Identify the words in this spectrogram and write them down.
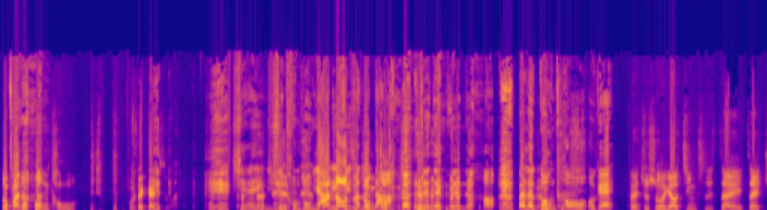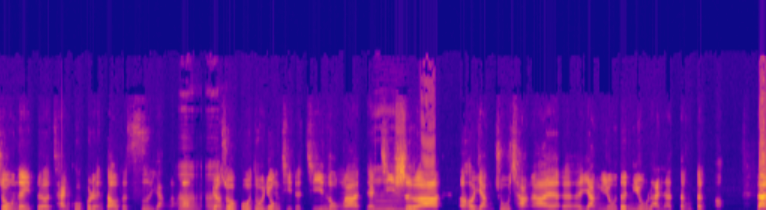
都办了公投。我在干什么？显然你觉得通膨压力非常 的大，真的真的好，办了公投，OK。反正就说要禁止在在州内的残酷不人道的饲养了啊，比方说过度拥挤的鸡笼啊、呃鸡舍啊，然后养猪场啊、呃养牛的牛栏啊等等啊。那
